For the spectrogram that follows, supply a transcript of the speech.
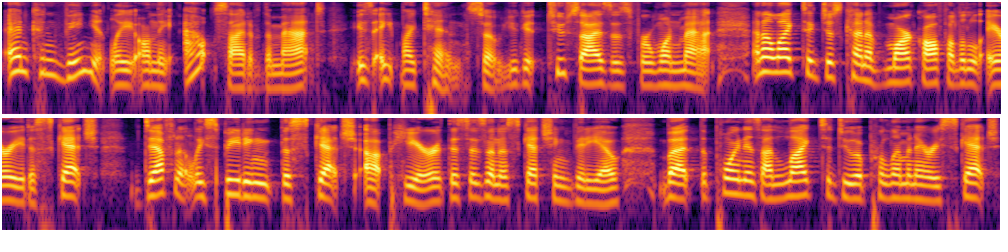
and conveniently on the outside of the mat is 8 by 10 so you get two sizes for one mat. And I like to just kind of mark off a little area to sketch. Definitely speeding the sketch up here. This isn't a sketching video but the point is I like to do a preliminary sketch.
